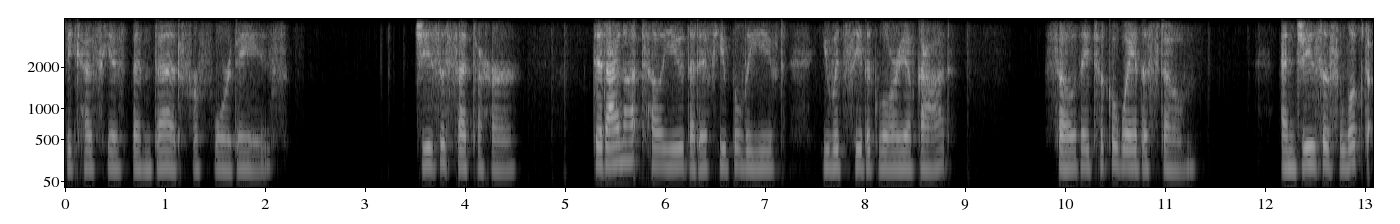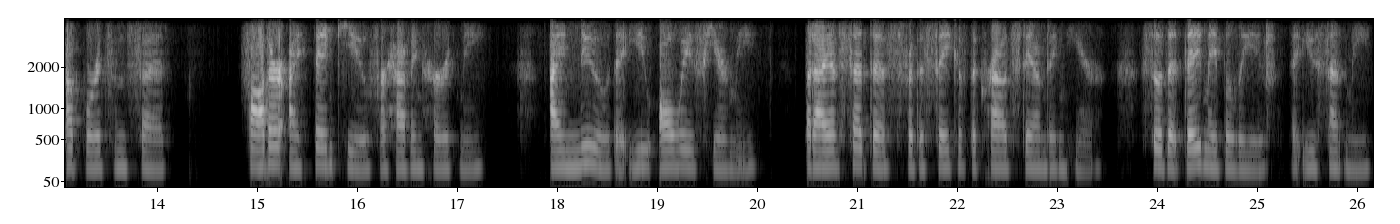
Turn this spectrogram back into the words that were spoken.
because he has been dead for four days. Jesus said to her, Did I not tell you that if you believed, you would see the glory of God? So they took away the stone. And Jesus looked upwards and said, Father, I thank you for having heard me. I knew that you always hear me, but I have said this for the sake of the crowd standing here, so that they may believe that you sent me.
